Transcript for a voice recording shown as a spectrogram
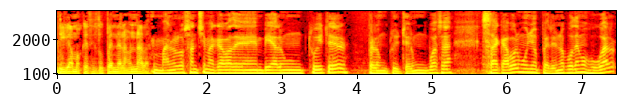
digamos que se suspende la jornada. Manolo Sánchez me acaba de enviar un Twitter, pero un Twitter, un WhatsApp. Se acabó el Muñoz Pérez, no podemos jugar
